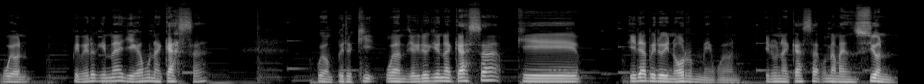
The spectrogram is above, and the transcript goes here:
weón, primero que nada llegamos a una casa. Weón, pero que, weón, yo creo que una casa que era pero enorme, weón. Era una casa, una mansión.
